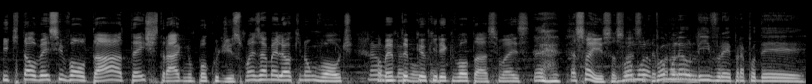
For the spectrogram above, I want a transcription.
e que talvez se voltar até estrague um pouco disso, mas é melhor que não volte. Não, Ao mesmo tempo que eu voltar. queria que voltasse, mas é, só isso. É só Vamos, vamos ler o livro aí pra poder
